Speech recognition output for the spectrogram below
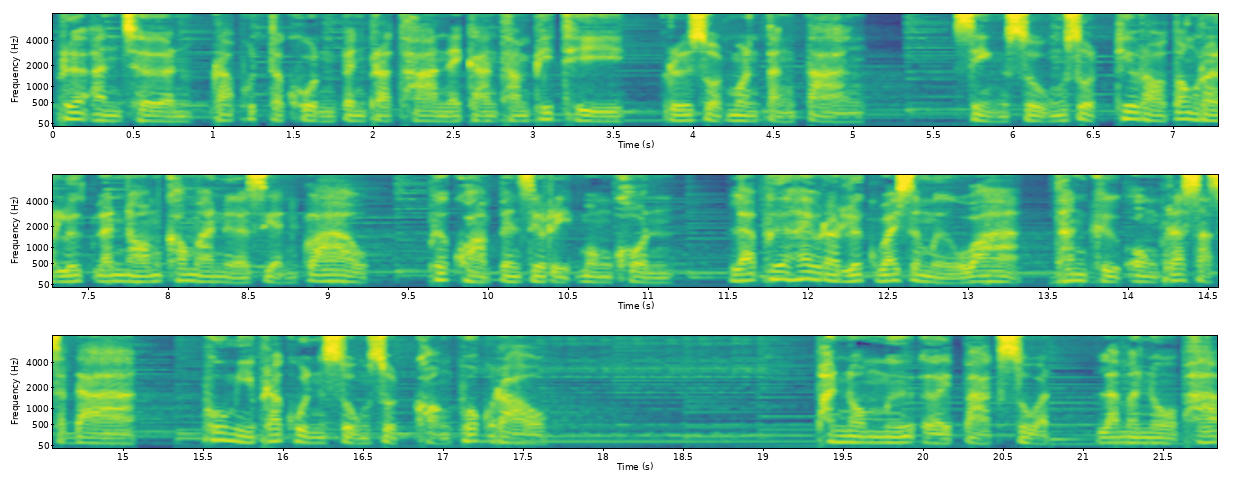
เพื่ออัญเชิญพระพุทธคุณเป็นประธานในการทำพิธี หรือสวดมนต์ต่างๆ สิ่งสูงสุดที่เราต้องระลึกและน้อมเข้ามาเหนือเสียงกล้าว เพื่อความเป็นสิริมงคล และเพื่อให้ระลึกไว้เสมอว่า ท่านคือองค์พระศาสดา ผู้มีพระคุณสูงสุดของพวกเรา พนมมือเอ่ยปากสวดและมโนภาพ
